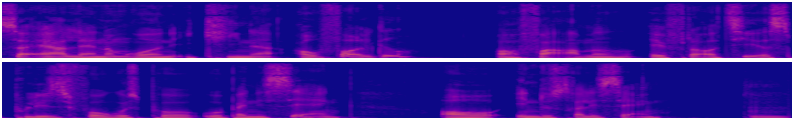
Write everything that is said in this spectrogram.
så er landområderne i Kina affolket og farmet efter årtiers politisk fokus på urbanisering og industrialisering. Mm.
